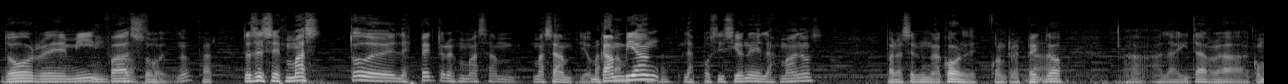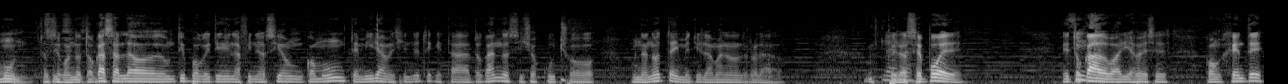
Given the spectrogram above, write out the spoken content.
Do, re, mi, Mi, fa, fa, sol, sol. ¿no? Claro. Entonces es más, todo el espectro es más, am- más amplio. Más Cambian amplio, las posiciones de las manos para hacer un acorde con respecto a, a la guitarra común. Entonces. Sí, cuando sí, sí. tocas al lado de un tipo que tiene la afinación común, te mira me diciendo este que está tocando si yo escucho una nota y metió la mano en otro lado. Claro. Pero se puede. He Sí. tocado varias veces con gente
